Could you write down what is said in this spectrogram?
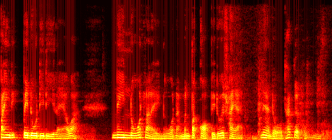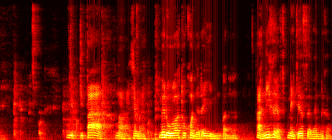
ไปไปดูดีๆแล้วอะ ในโน้ตหลายโน้ตอะมันประกอบไปด้วย triadเนี่ยเดี๋ยวถ้าเกิดผมหยิบกีตาร์มาใช่ไหมไม่รู้ว่าทุกคนจะได้ยินป่ะนะอะนี่คือ F major 7นะครับ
